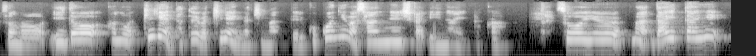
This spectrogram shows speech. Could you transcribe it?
その移動、この期限、例えば期限が決まっている、ここには3年しかいないとか、そういう、まあ大体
